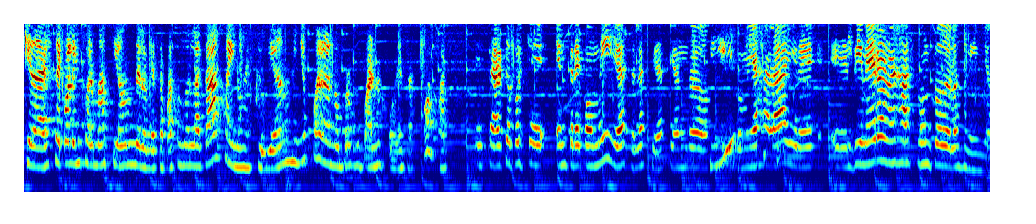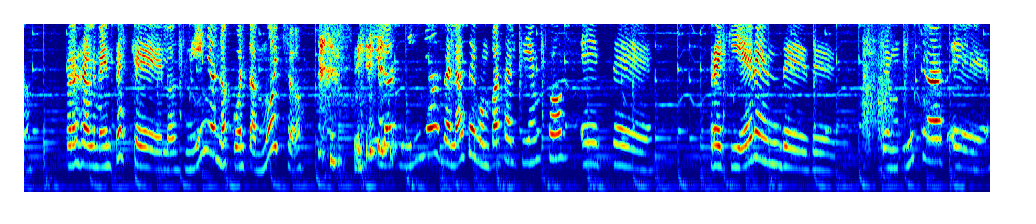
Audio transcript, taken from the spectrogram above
quedarse con la información de lo que está pasando en la casa y nos excluyeron a los niños para no preocuparnos con esas cosas. Exacto, porque entre comillas, se la estoy haciendo comillas al aire, el dinero no es asunto de los niños pero realmente es que los niños nos cuestan mucho. Y los niños, ¿verdad? Según pasa el tiempo, este, requieren de, muchas eh,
